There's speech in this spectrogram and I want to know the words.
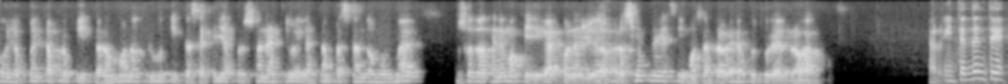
hoy los cuentapropistas, los monotributistas, aquellas personas que hoy la están pasando muy mal, nosotros tenemos que llegar con ayuda, pero siempre decimos a través de la cultura del trabajo. Intendente,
